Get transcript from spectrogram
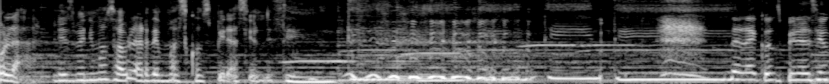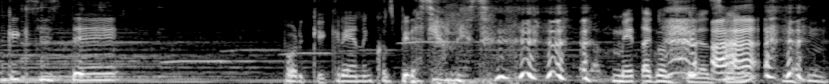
Hola, les venimos a hablar de más conspiraciones. de la conspiración que existe porque crean en conspiraciones. La metaconspiración. Ajá.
